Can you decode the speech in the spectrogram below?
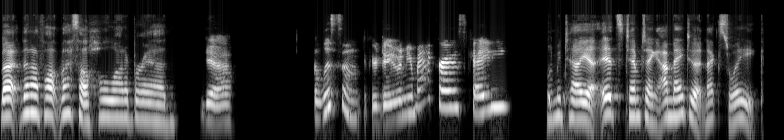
But then I thought that's a whole lot of bread. Yeah. But listen, if you're doing your macros, Katie, Let me tell you, it's tempting. I may do it next week.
